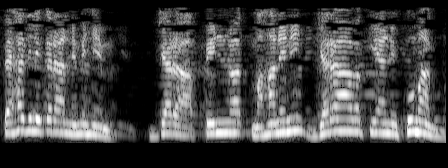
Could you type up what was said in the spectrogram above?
පැහැදිලි කරන්නේ මෙහෙම. ජරා පින්වත් මහණෙනි ජරාව කියන්නේ කුමක්ද?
